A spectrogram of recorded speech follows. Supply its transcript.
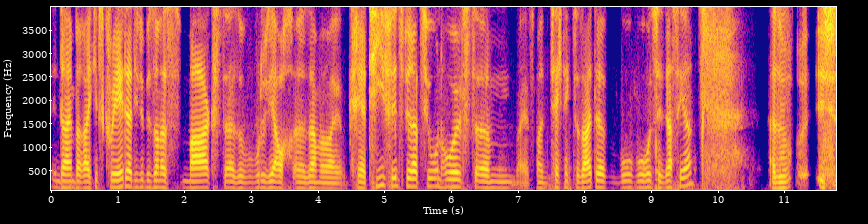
in deinem Bereich, gibt es Creator, die du besonders magst, also wo du dir auch, äh, sagen wir mal, kreativ Inspiration holst? Ähm, jetzt mal die Technik zur Seite, wo, wo holst du dir das her? Also ich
